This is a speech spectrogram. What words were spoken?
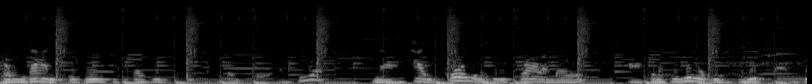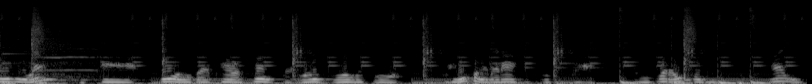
kwa undani kuhusu na hali ikoje na kuna swala ambalo kuna hujuma zinazofanyika dhidi ya hiyo ni power transfer, yaani kuweza kuhamisha madaraka kutoka kwa rahisi rais.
